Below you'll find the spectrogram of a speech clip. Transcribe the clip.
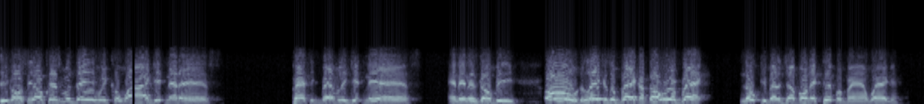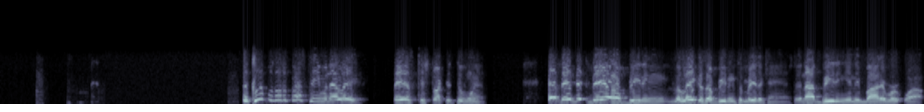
You're gonna see on Christmas Day when Kawhi getting that ass, Patrick Beverley getting their ass, and then it's gonna be, oh, the Lakers are back. I thought we were back. Nope, you better jump on that Clipper bandwagon. The Clippers are the best team in LA. They're constructed to win. They they are beating the Lakers are beating tomato cans. They're not beating anybody worthwhile.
